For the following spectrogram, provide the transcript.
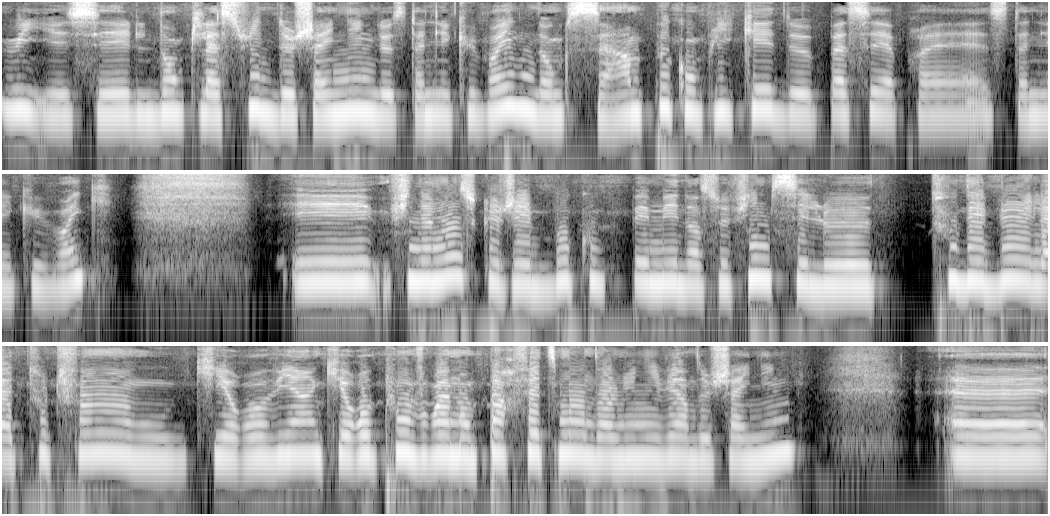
Oui, et c'est donc la suite de Shining de Stanley Kubrick, donc c'est un peu compliqué de passer après Stanley Kubrick. Et finalement, ce que j'ai beaucoup aimé dans ce film, c'est le tout début et la toute fin qui revient, qui replonge vraiment parfaitement dans l'univers de Shining. Euh,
